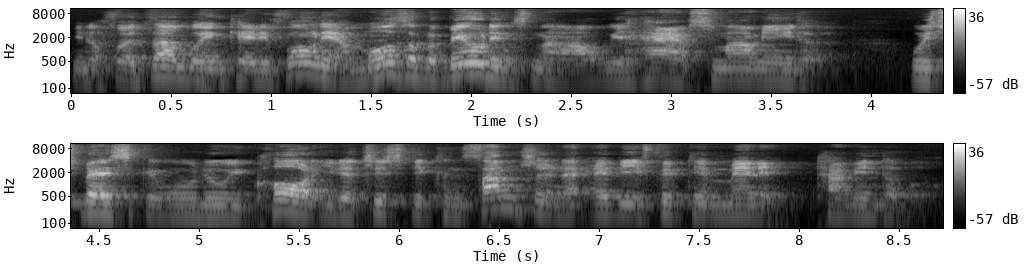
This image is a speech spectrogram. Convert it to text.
You know, for example, in California, most of the buildings now, we have smart meter which basically would record electricity consumption at every 15 minute time interval.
